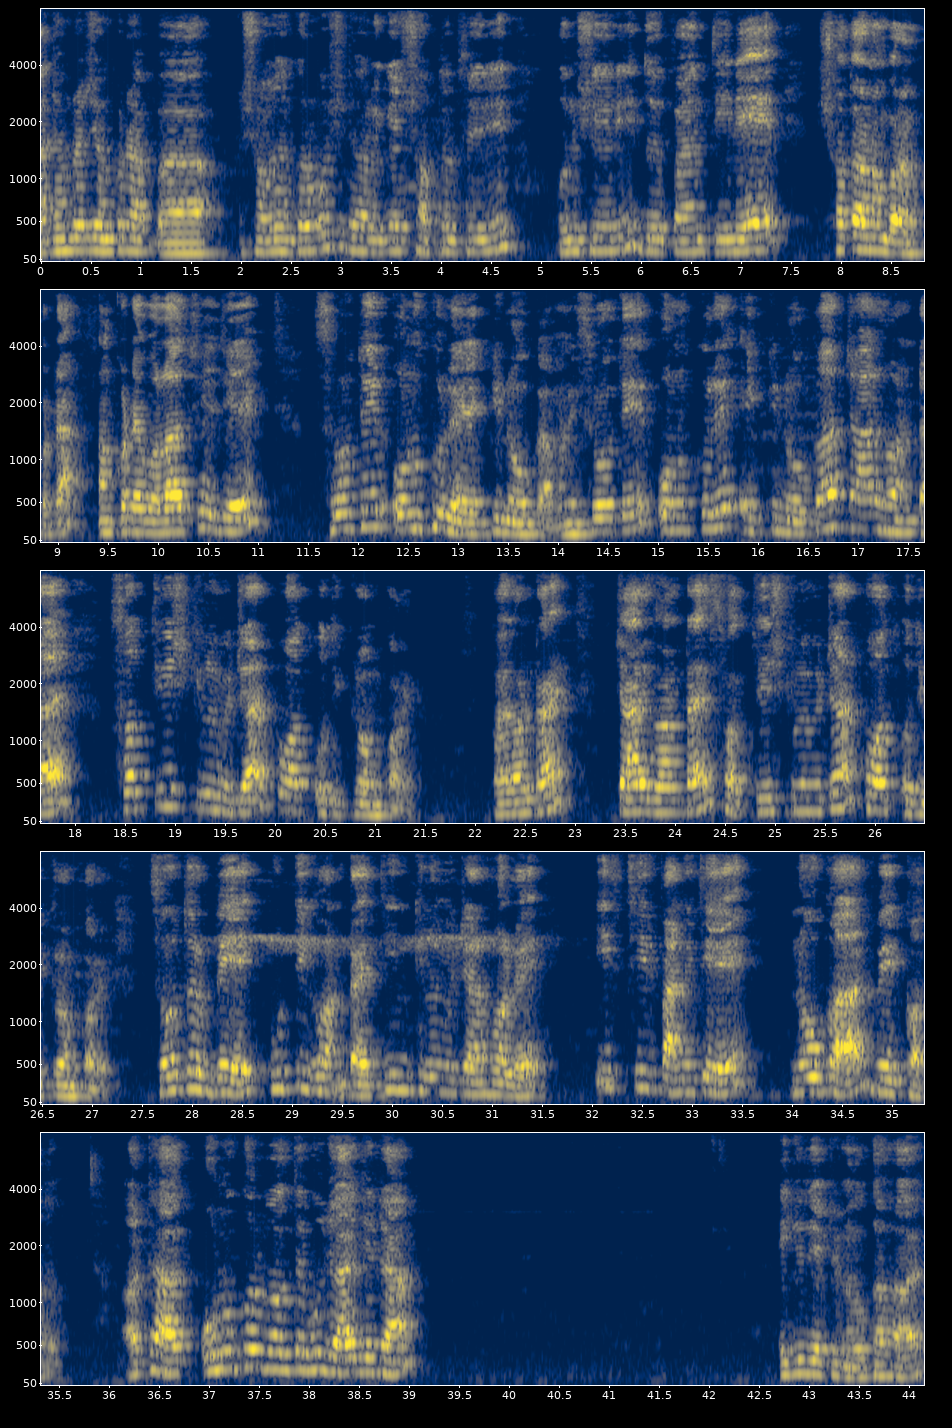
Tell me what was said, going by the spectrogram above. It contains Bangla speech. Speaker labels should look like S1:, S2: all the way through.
S1: আজ আমরা যে অঙ্কটা সমাধান করব সেটা হলো গিয়ে সপ্তম শ্রেণির অনুশীলনী দুই পয়েন্ট তিনের সতেরো নম্বর অঙ্কটা। অঙ্কটা বলা আছে যে স্রোতের অনুকূলে একটি নৌকা মানে স্রোতের অনুকূলে একটি নৌকা চার ঘন্টায় ছত্রিশ কিলোমিটার পথ অতিক্রম করে। কয় ঘন্টায়? চার ঘন্টায় ছত্রিশ কিলোমিটার পথ অতিক্রম করে। স্রোতের বেগ প্রতি ঘন্টায় তিন কিলোমিটার হলে স্থির পানিতে নৌকার বেগ কত? অর্থাৎ অনুকূল বলতে বোঝায় যেটা, এই যদি একটা নৌকা হয়,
